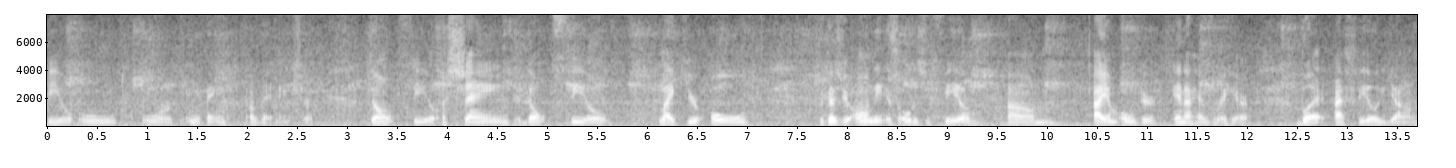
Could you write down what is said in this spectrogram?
feel old or anything of that nature. Don't feel ashamed. Don't feel like you're old because you're only as old as you feel. Um, I am older and I have gray hair, but I feel young.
